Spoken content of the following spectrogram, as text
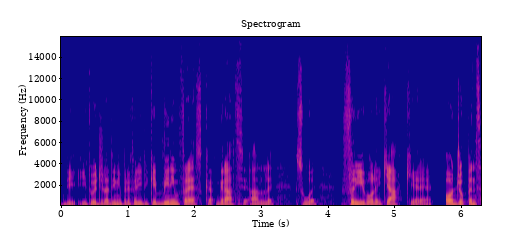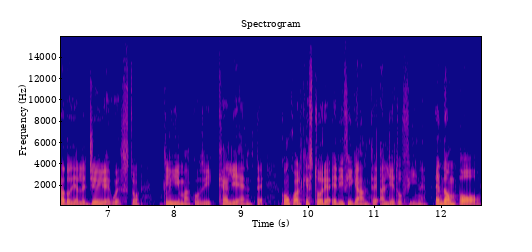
di I tuoi gelatini preferiti che vi rinfresca grazie alle sue frivole chiacchiere. Oggi ho pensato di alleggerire questo clima così caliente con qualche storia edificante a lieto fine. È da un po',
